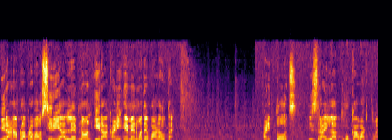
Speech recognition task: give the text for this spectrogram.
इराण आपला प्रभाव सिरिया लेबनॉन इराक आणि येमेनमध्ये वाढवत आहे आणि तोच इस्रायलला धोका वाटतोय.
